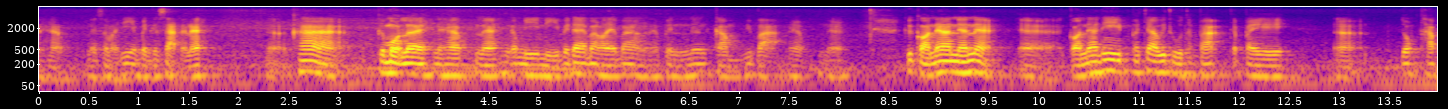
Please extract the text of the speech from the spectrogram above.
นะครับในสมัยที่ยังเป็นกษัตริย์นะ เอ่าเกือบหมดเลยนะครับนะก็มีหนีไปได้บ้างอะไรบ้างนะเป็นเรื่องกรรมวิบากนะครับนะคือก่อนหน้านั้นเนี่ยก่อนหน้าที่พระเจ้าวิทูธพะจะไปยกทัพ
